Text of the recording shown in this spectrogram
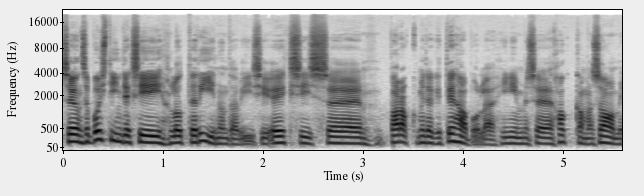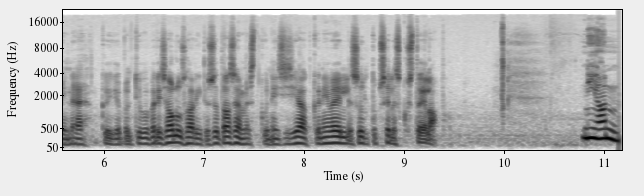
see on see postiindeksi loterii nõndaviisi, ehk siis äh, paraku midagi teha pole, inimese hakkama saamine kõigepealt juba päris alushariduse tasemest kuni siis eakani välja sõltub sellest, kus ta elab. nii on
